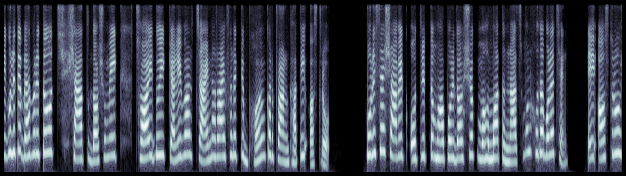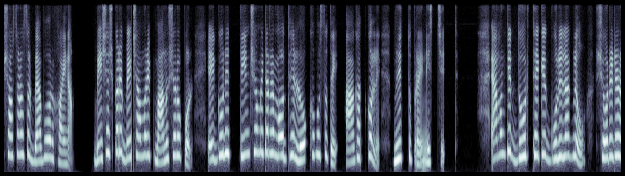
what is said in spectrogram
এগুলিতে ব্যবহৃত সাত দশমিক ছয় দুই ক্যালিভার চায়না রাইফেল একটি ভয়ঙ্কর প্রাণঘাতী অস্ত্র। পুলিশের সাবেক অতিরিক্ত মহাপরিদর্শক মোহাম্মদ নাজমুল হুদা বলেছেন, এই অস্ত্র সচরাচর ব্যবহার হয় না। বিশেষ করে বেসামরিক মানুষের ওপর এগুলি তিনশো মিটারের মধ্যে লক্ষ্যবস্তুতে আঘাত করলে মৃত্যু প্রায় নিশ্চিত। এমনকি দূর থেকে গুলি লাগলেও শরীরের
